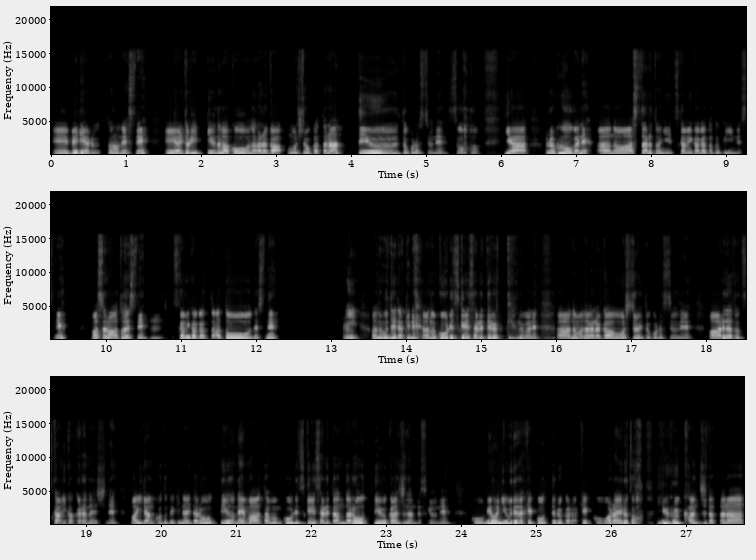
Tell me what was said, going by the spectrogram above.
えベリアルとのですね、えやりとりっていうのが、こう、なかなか面白かったなっていうところですよね。そう。いや、6号がね、あの、アスタルトに掴みかかった時にですね、まあ、その後ですね、うん、掴みかかった後ですね、に、あの、腕だけね、あの、効率化にされてるっていうのがね、あの、まあ、なかなか面白いところですよね。まあ、あれだと掴みかからないしね、まあ、いらんことできないだろうっていうので、まあ、多分効率化にされたんだろうっていう感じなんですけどね、こう、妙に腕だけ凍ってるから結構笑えるという感じだったなっ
